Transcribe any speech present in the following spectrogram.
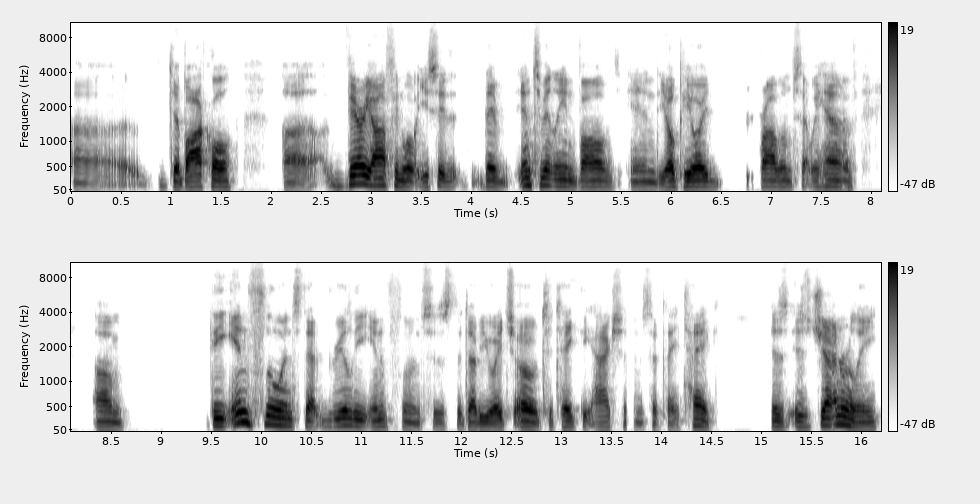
uh, debacle. Uh, very often, what you see they're intimately involved in the opioid problems that we have. Um, the influence that really influences the WHO to take the actions that they take is is generally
